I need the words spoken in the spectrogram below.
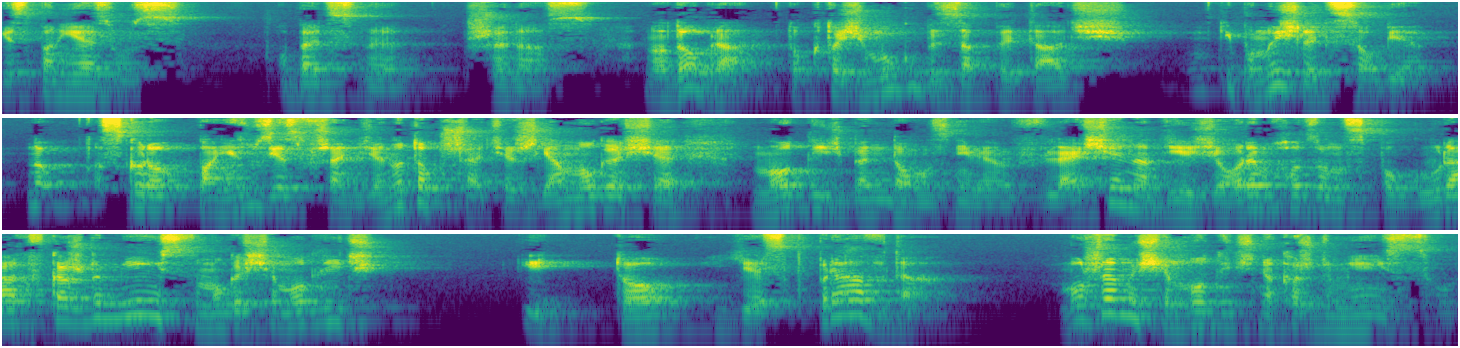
jest Pan Jezus obecny przy nas. No dobra, to ktoś mógłby zapytać i pomyśleć sobie, no skoro Pan Jezus jest wszędzie, no to przecież ja mogę się modlić będąc, nie wiem, w lesie, nad jeziorem, chodząc po górach, w każdym miejscu mogę się modlić i to jest prawda. Możemy się modlić na każdym miejscu.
